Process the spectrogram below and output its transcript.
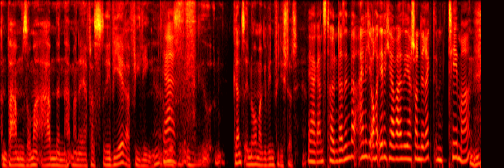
an warmen Sommerabenden, hat man ja fast Riviera-Feeling. Ne? Ja, also das ist ein ganz enormer Gewinn für die Stadt. Ja. ja. ganz toll. Und da sind wir eigentlich auch ehrlicherweise ja schon direkt im Thema. Mhm.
